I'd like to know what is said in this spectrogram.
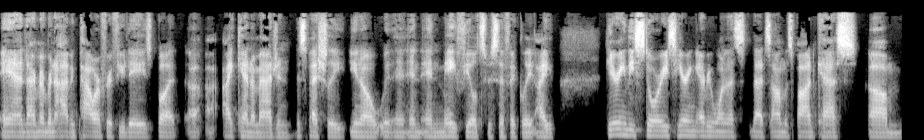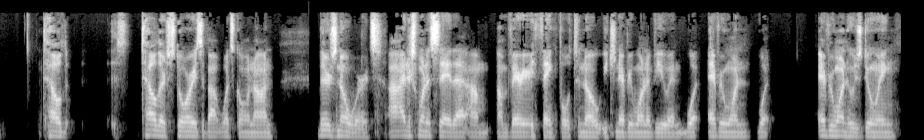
And I remember not having power for a few days, but uh, I can't imagine, especially, you know, in, in Mayfield specifically, I, hearing these stories, hearing everyone that's, that's on this podcast, um, tell, tell their stories about what's going on. There's no words. I just want to say that I'm, I'm very thankful to know each and every one of you and what everyone, what everyone who's doing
